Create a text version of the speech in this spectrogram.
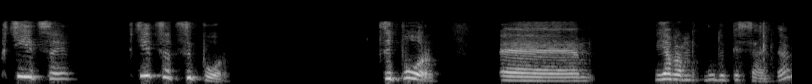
Птицы. Птица ципор. Ципор. Э, я вам буду писать, да?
